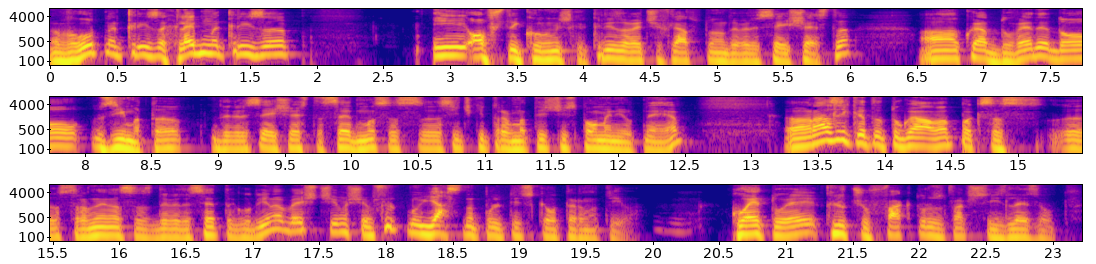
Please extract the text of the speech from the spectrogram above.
валутна криза, хлебна криза и обща економическа криза вече в лятото на 96-та, която доведе до зимата 96-та-7 с всички травматични спомени от нея. Разликата тогава, пък с сравнена с 90-та година, беше, че имаше абсолютно ясна политическа альтернатива, което е ключов фактор за това, че се излезе от,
